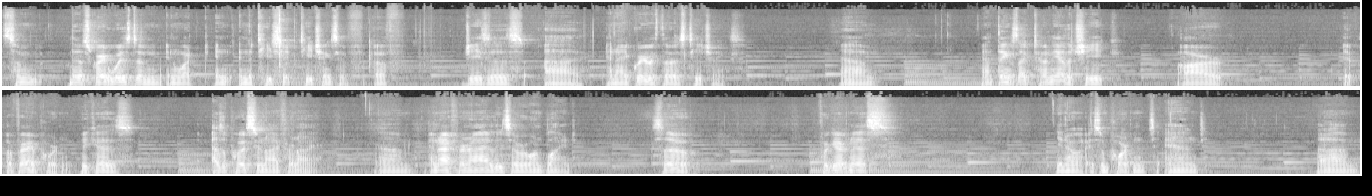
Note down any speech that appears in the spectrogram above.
some there's great wisdom in what in, in the teach- teachings of of Jesus, uh, and I agree with those teachings. Um, and things like turn the other cheek are are very important because as opposed to an eye for an eye. Um, an eye for an eye leaves everyone blind. So, forgiveness, you know, is important, and um,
